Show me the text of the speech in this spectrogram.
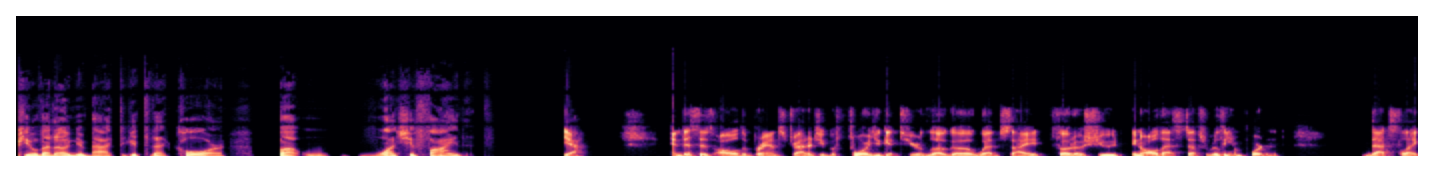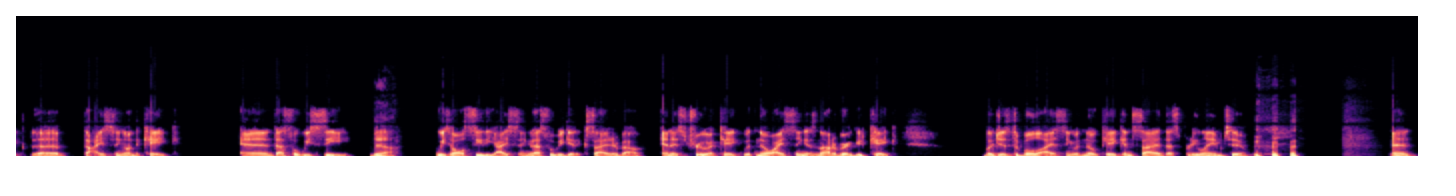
peel that onion back to get to that core but once you find it yeah and this is all the brand strategy before you get to your logo, website, photo shoot. You know, all that stuff's really important. That's like the the icing on the cake. And that's what we see. Yeah. We all see the icing. That's what we get excited about. And it's true, a cake with no icing is not a very good cake. But just a bowl of icing with no cake inside, that's pretty lame too. and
